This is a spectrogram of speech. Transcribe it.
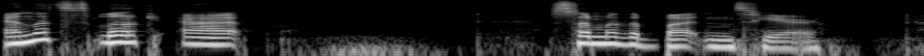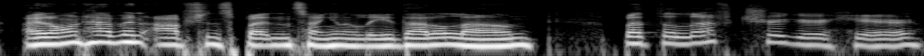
And let's look at some of the buttons here. I don't have an options button, so I'm going to leave that alone. But the left trigger here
